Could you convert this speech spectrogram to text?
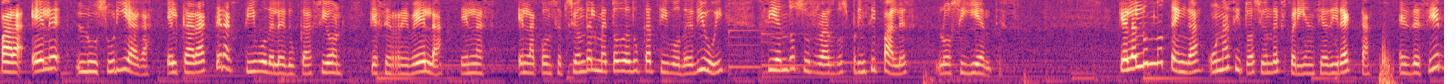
Para L. Luzuriaga, el carácter activo de la educación que se revela en, en la concepción del método educativo de Dewey, siendo sus rasgos principales los siguientes. Que el alumno tenga una situación de experiencia directa, es decir,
